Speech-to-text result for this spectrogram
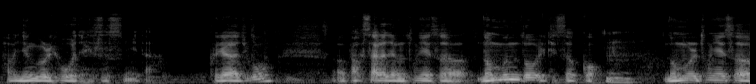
한번 연구를 해보고자 했었습니다. 그래가지고 어, 박사과정을 통해서 논문도 이렇게 썼고 음. 논문을 통해서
